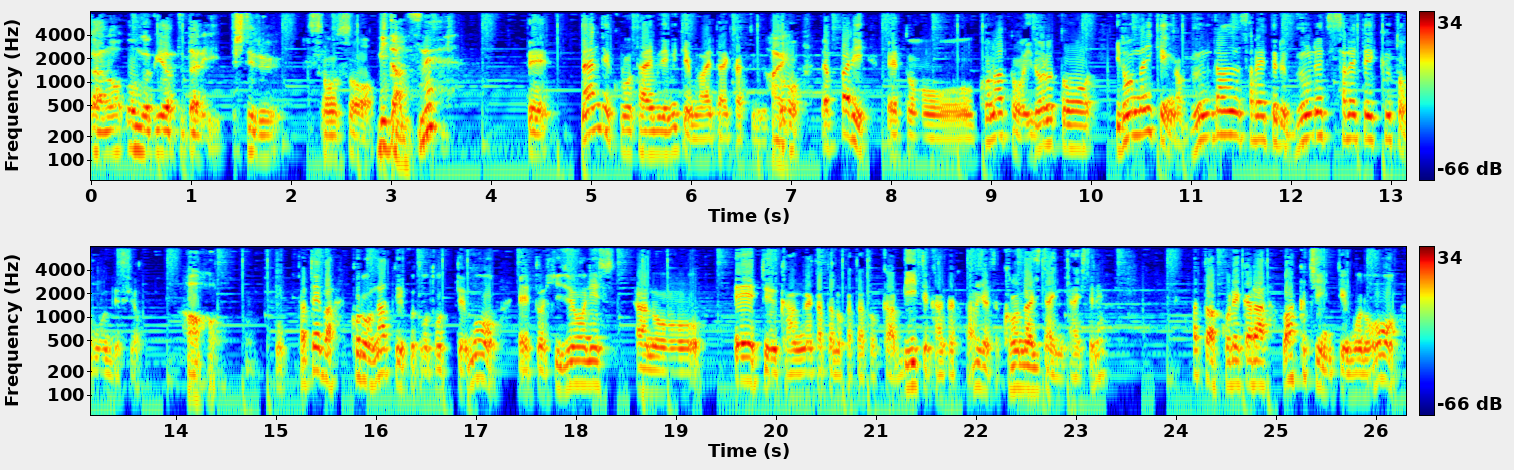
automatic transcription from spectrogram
あの、音楽やってたりしてる。そうそ見たんですね。う。で、なんでこのタイミングで見てもらいたいかというと、はいやっぱり、えっと、この後いろいろと、いろんな意見が分断されてる、分裂されていくと思うんですよ。はあ、は例えばコロナということをとっても、えっと、非常にあの A という考え方の方とか B という考え方あるじゃないですか、コロナ自体に対してね。あとはこれからワクチンというものを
